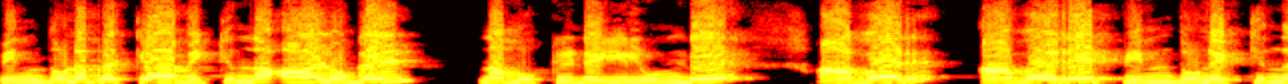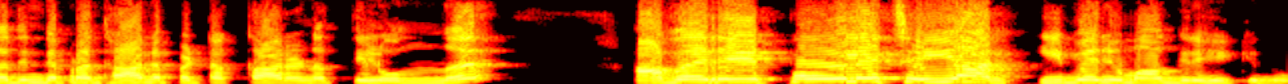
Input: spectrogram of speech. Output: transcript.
പിന്തുണ പ്രഖ്യാപിക്കുന്ന ആളുകൾ നമുക്കിടയിൽ ഉണ്ട് അവർ അവരെ പിന്തുണയ്ക്കുന്നതിന്റെ പ്രധാനപ്പെട്ട കാരണത്തിൽ ഒന്ന് അവരെ പോലെ ചെയ്യാൻ ഇവരും ആഗ്രഹിക്കുന്നു.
